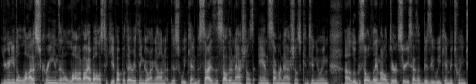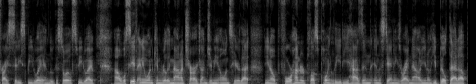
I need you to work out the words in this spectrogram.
you're going to need a lot of screens and a lot of eyeballs to keep up with everything going on this weekend. Besides the Southern Nationals and Summer Nationals continuing, uh, Lucas Oil Late Model Dirt Series has a busy weekend between Tri City Speedway and Lucas Oil Speedway. Uh, we'll see if anyone can really mount a charge on Jimmy Owens here. That you know 400 plus point lead he has in in the standings right now. You know he built that up.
